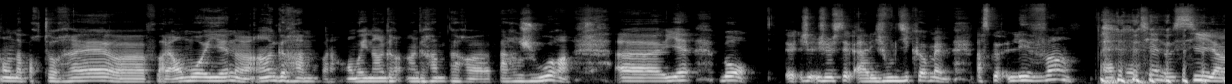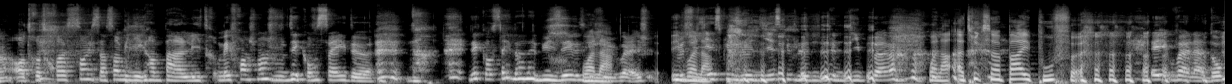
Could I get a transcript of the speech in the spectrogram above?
on apporterait, voilà, en moyenne, un gramme, voilà, en moyenne un, gra- un gramme par, euh, par jour. Euh, bon, euh, je sais, allez, je vous le dis quand même, parce que les vins en contiennent aussi hein, entre 300 et 500 mg par litre. Mais franchement, je vous déconseille de, déconseille d'en abuser. Parce Voilà. Que je, voilà, je, Et je me suis voilà. dit, est-ce que je le dis, est-ce que je le, je le dis pas? Voilà, un truc sympa et pouf. Et voilà, donc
